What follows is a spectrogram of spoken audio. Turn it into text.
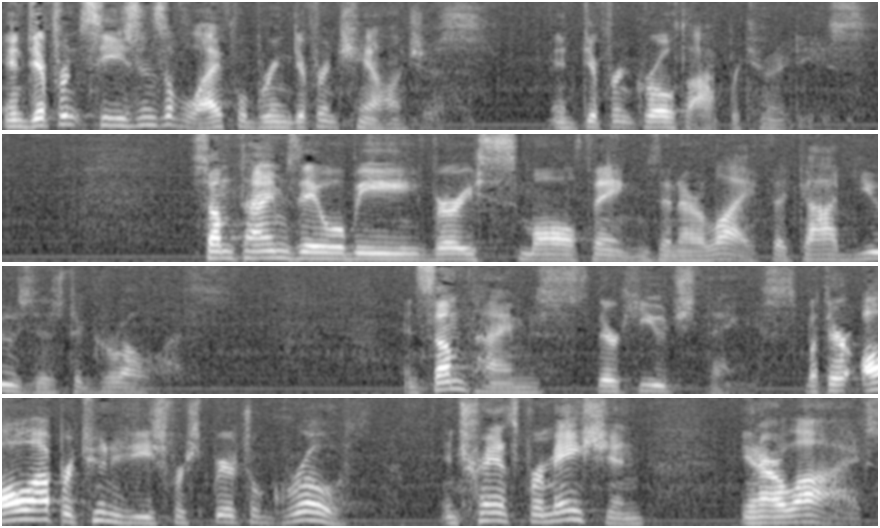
And different seasons of life will bring different challenges and different growth opportunities. Sometimes they will be very small things in our life that God uses to grow us. And sometimes they're huge things. But they're all opportunities for spiritual growth and transformation in our lives.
